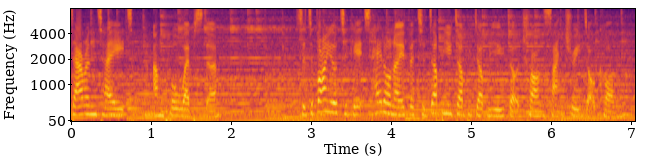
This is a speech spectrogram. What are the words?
Darren Tate, and Paul Webster. So to buy your tickets, head on over to www.trancesanctuary.com.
